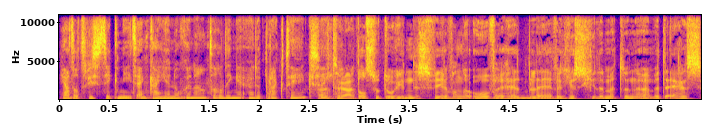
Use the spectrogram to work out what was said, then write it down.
Ja, dat wist ik niet. En kan je nog een aantal dingen uit de praktijk zeggen? Uiteraard, als we toch in de sfeer van de overheid blijven, geschillen met, een, met de RSZ,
